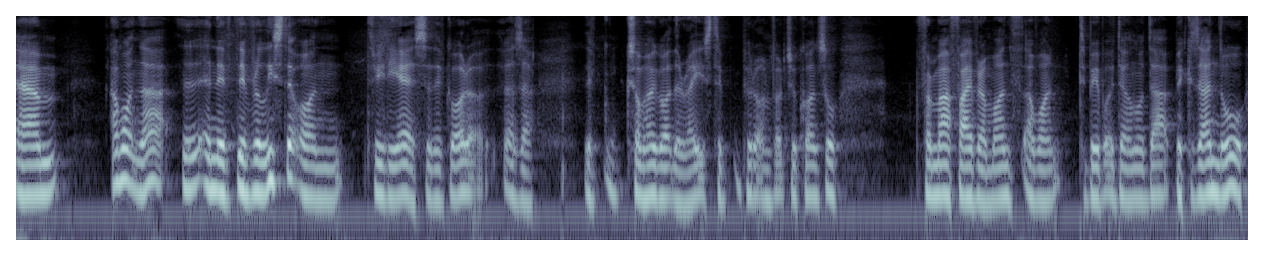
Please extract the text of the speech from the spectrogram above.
Um, I want that, and they've they've released it on 3DS, so they've got it as a they've somehow got the rights to put it on Virtual Console. For my five fiver a month, I want to be able to download that because I know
